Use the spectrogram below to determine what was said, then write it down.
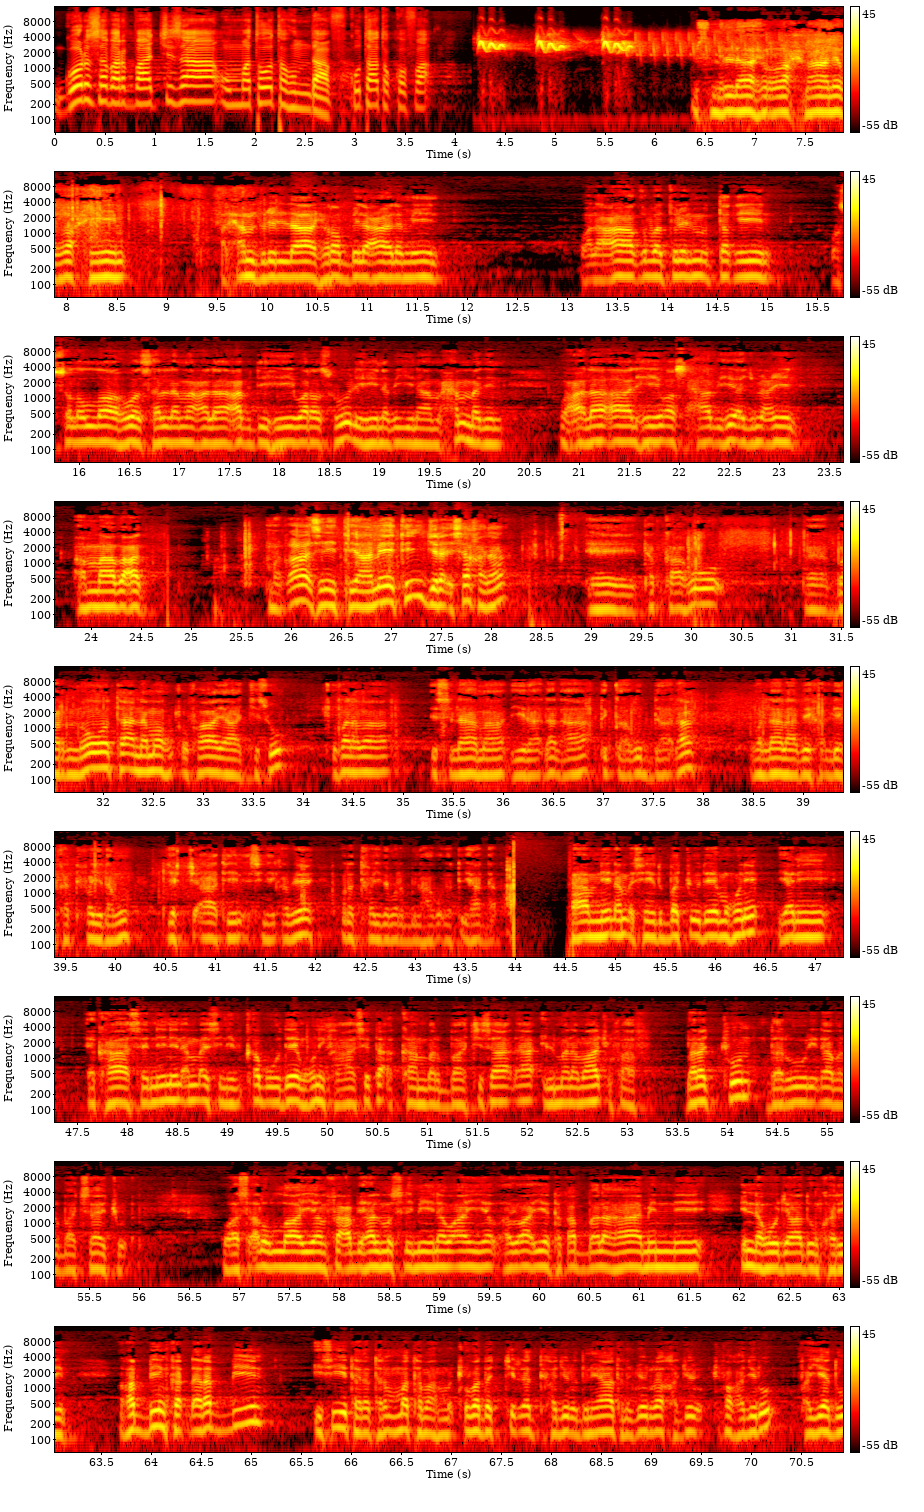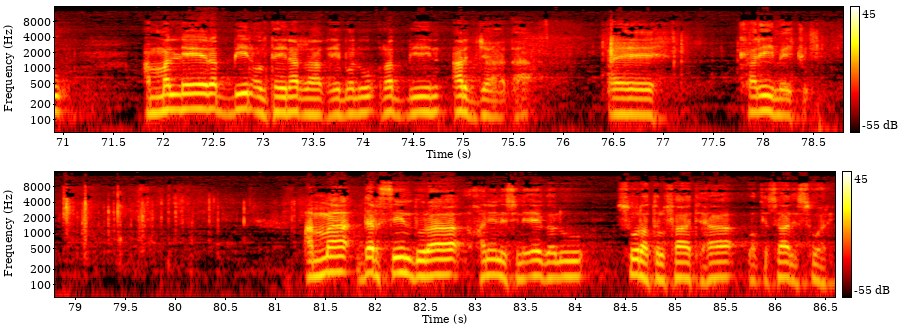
gorsa barbaachisaa ummatoota hundaaf kutaa tokkoffaa. بسم الله الرحمن الرحيم الحمد لله رب العالمين والعاقبة للمتقين وصلى الله وسلم على عبده ورسوله نبينا محمد وعلى آله وأصحابه أجمعين أما بعد مقاسن اتياميت جرى سخنا takkaahuu barnoota nama cufaa yaachisu cufa nama islaamaa dhiiraadhaa xiqqaa guddaadha wallaalaa beekallee katti fayyadamu jechaatiin isinii qabee warratti fayyadamu rabbiin haa godhatti dhiyaadha. Qaamni nama isinii dubbachuu deemu huni yaanii kaasaniin amma isiniif qabuu deemu huni kaaseta akkaan barbaachisaadha ilma namaa cufaaf barachuun daruuriidha barbaachisaa jechuudha. وأسأل الله أن ينفع بها المسلمين وأن يتقبلها مني. إنه جاد كريم. ربين كد ربين إسيت أنا تنمت ما شوف دكتورات خجر الدنيا تنجر خجر شوف خجر فيدو. أما اللي ربين ألتين الراقب له ربين أرجع إيه كريم يجو. أما درسين درا خلينا سنئي قالوا سورة الفاتحة وكسار السوري.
